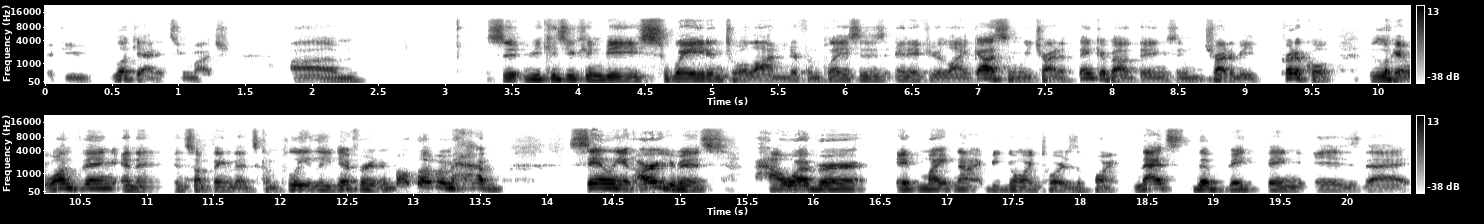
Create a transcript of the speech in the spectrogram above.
if you look at it too much. Um so because you can be swayed into a lot of different places and if you're like us and we try to think about things and try to be critical you look at one thing and then something that's completely different and both of them have salient arguments. However it might not be going towards the point and that's the big thing is that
